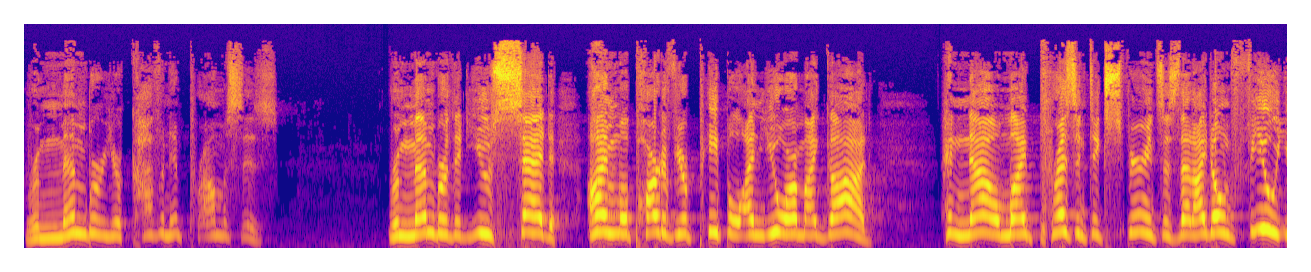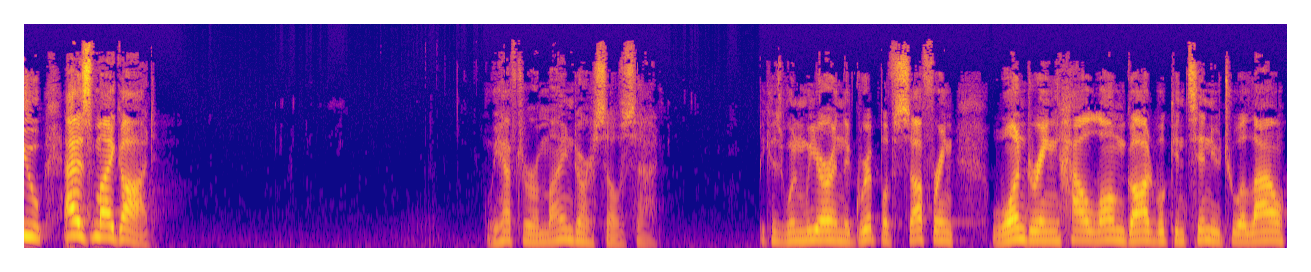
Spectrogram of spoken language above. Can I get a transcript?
Remember your covenant promises. Remember that you said, I'm a part of your people and you are my God. And now my present experience is that I don't feel you as my God. We have to remind ourselves that. Because when we are in the grip of suffering, wondering how long God will continue to allow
